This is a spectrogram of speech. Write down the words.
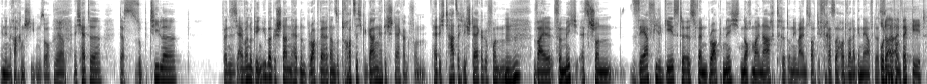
in den Rachen schieben. So, Ja. ich hätte das subtile, wenn sie sich einfach nur gegenübergestanden hätten und Brock wäre dann so trotzig gegangen, hätte ich stärker gefunden. Hätte ich tatsächlich stärker gefunden, Mhm. weil für mich es schon sehr viel Geste ist, wenn Brock nicht nochmal nachtritt und ihm eins auf die Fresse haut, weil er genervt ist. Oder einfach weggeht.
